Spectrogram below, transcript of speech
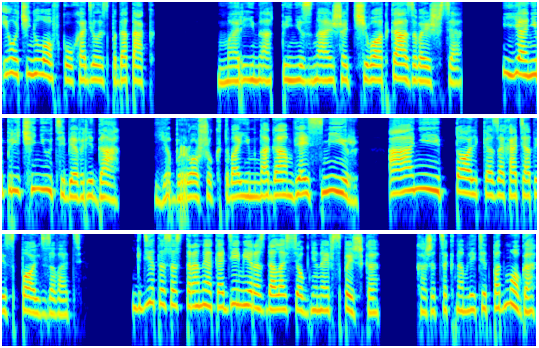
и очень ловко уходил из-под атак. «Марина, ты не знаешь, от чего отказываешься. Я не причиню тебе вреда. Я брошу к твоим ногам весь мир, а они только захотят использовать». Где-то со стороны Академии раздалась огненная вспышка. Кажется, к нам летит подмога.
